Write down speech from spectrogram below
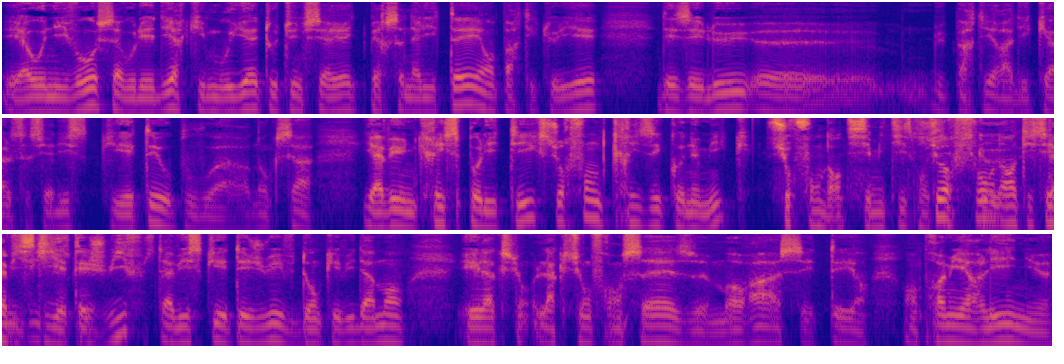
Et à haut niveau, ça voulait dire qu'il mouillait toute une série de personnalités, en particulier des élus euh, du Parti radical socialiste qui étaient au pouvoir. Donc ça, il y avait une crise politique sur fond de crise économique. Sur fond d'antisémitisme aussi. Sur fond d'antisémitisme. Stavisky était juif. Stavisky était juif, donc évidemment, et l'action, française, Maurras était en, première ligne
